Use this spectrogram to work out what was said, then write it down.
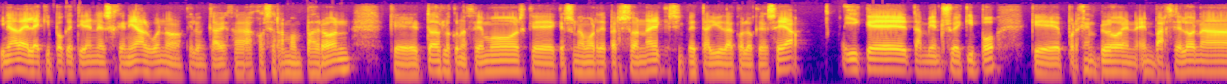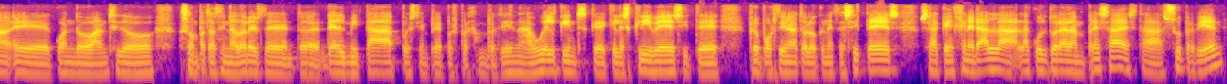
Y nada el equipo que tienen es genial. Bueno que lo encabeza José Ramón Padrón que todos lo conocemos que, que es un amor de persona y que siempre te ayuda con lo que sea y que también su equipo, que por ejemplo en, Barcelona, eh, cuando han sido, son patrocinadores del Meetup, pues siempre, pues por ejemplo, tienen a Wilkins que, le escribes y te proporciona todo lo que necesites. O sea que en general la, cultura de la empresa está súper bien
